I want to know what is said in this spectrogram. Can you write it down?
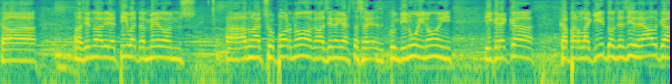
que la gent de la directiva també doncs, ha donat suport no? que la gent aquesta continuï no? I, i crec que, que per l'equip doncs, és ideal que,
